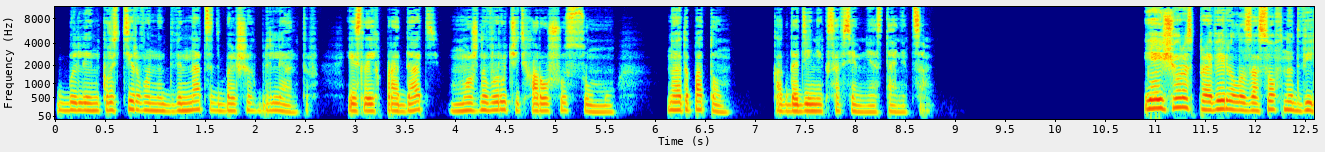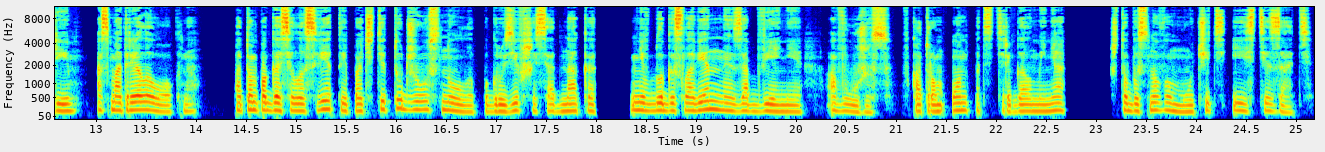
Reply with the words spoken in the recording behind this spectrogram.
были инкрустированы 12 больших бриллиантов. Если их продать, можно выручить хорошую сумму — но это потом, когда денег совсем не останется. Я еще раз проверила засов на двери, осмотрела окна. Потом погасила свет и почти тут же уснула, погрузившись, однако, не в благословенное забвение, а в ужас, в котором он подстерегал меня, чтобы снова мучить и истязать.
